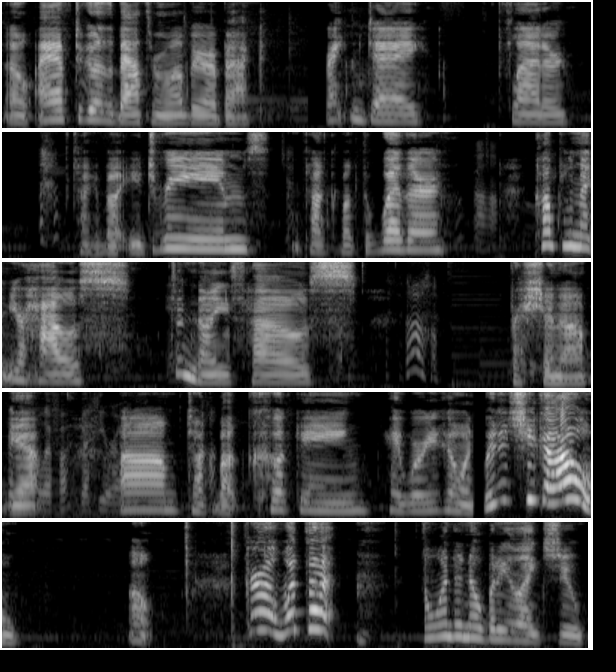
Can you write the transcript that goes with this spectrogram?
Oh, I have to go to the bathroom. I'll be right back. Brighten day. Flatter. Talk about your dreams. Talk about the weather. Compliment your house. It's a nice house. Freshen up, yeah. Um, talk about cooking. Hey, where are you going? Where did she go? Oh. Girl, what the? No wonder nobody likes you.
